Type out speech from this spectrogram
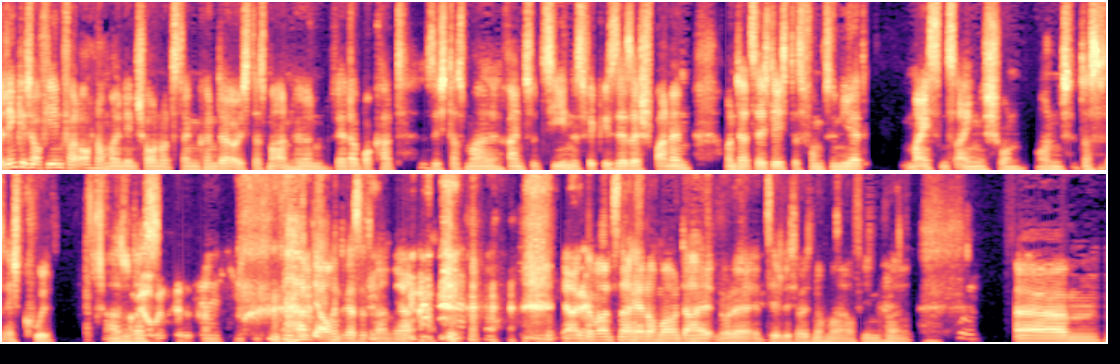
Verlinke ich auf jeden Fall auch nochmal in den Shownotes, dann könnt ihr euch das mal anhören, wer da Bock hat, sich das mal reinzuziehen. Ist wirklich sehr, sehr spannend. Und tatsächlich, das funktioniert meistens eigentlich schon. Und das ist echt cool. Also Hab das. Auch Interesse dran. Habt ihr auch Interesse dran, ja. ja, können wir uns nachher nochmal unterhalten oder erzähle ich euch nochmal auf jeden Fall. Cool. Ähm,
